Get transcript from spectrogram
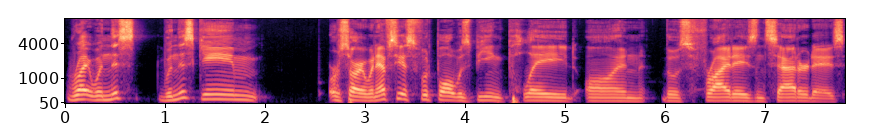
Right. When this when this game or sorry, when FCS football was being played on those Fridays and Saturdays,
